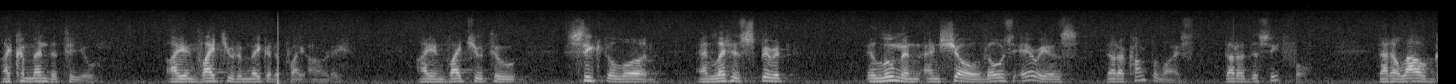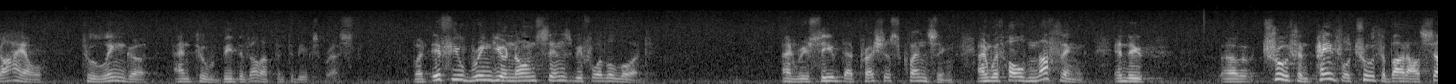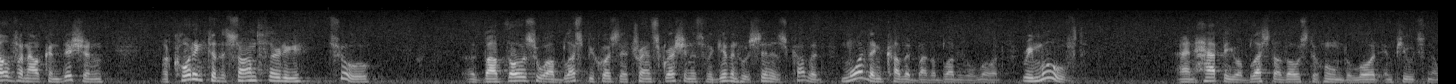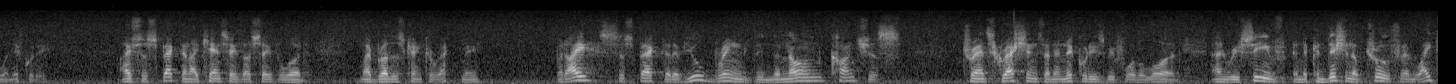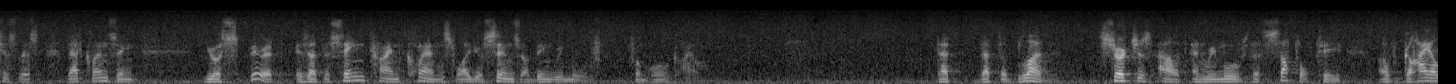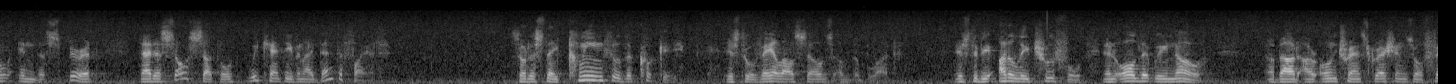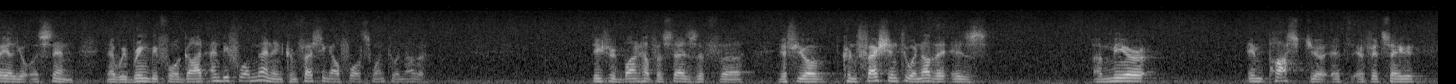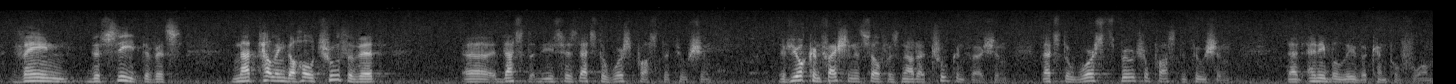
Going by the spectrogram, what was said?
I commend it to you. I invite you to make it a priority. I invite you to seek the Lord and let his Spirit illumine and show those areas that are compromised, that are deceitful, that allow guile to linger and to be developed and to be expressed. But if you bring your known sins before the Lord and receive that precious cleansing and withhold nothing in the uh, truth and painful truth about ourselves and our condition, according to the Psalm 32, about those who are blessed because their transgression is forgiven, whose sin is covered, more than covered by the blood of the Lord, removed. And happy or blessed are those to whom the Lord imputes no iniquity. I suspect, and I can't say thus saith the Lord, my brothers can correct me, but I suspect that if you bring the, the known conscious transgressions and iniquities before the Lord and receive in the condition of truth and righteousness that cleansing, your spirit is at the same time cleansed while your sins are being removed from all guile. That, that the blood searches out and removes the subtlety of guile in the spirit that is so subtle we can't even identify it. So to stay clean through the cookie is to avail ourselves of the blood, is to be utterly truthful in all that we know about our own transgressions or failure or sin that we bring before God and before men in confessing our faults one to another. Dietrich Bonhoeffer says if, uh, if your confession to another is a mere imposture, if, if it's a vain deceit, if it's not telling the whole truth of it, uh, that's the, he says that's the worst prostitution. If your confession itself is not a true confession, that's the worst spiritual prostitution that any believer can perform.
